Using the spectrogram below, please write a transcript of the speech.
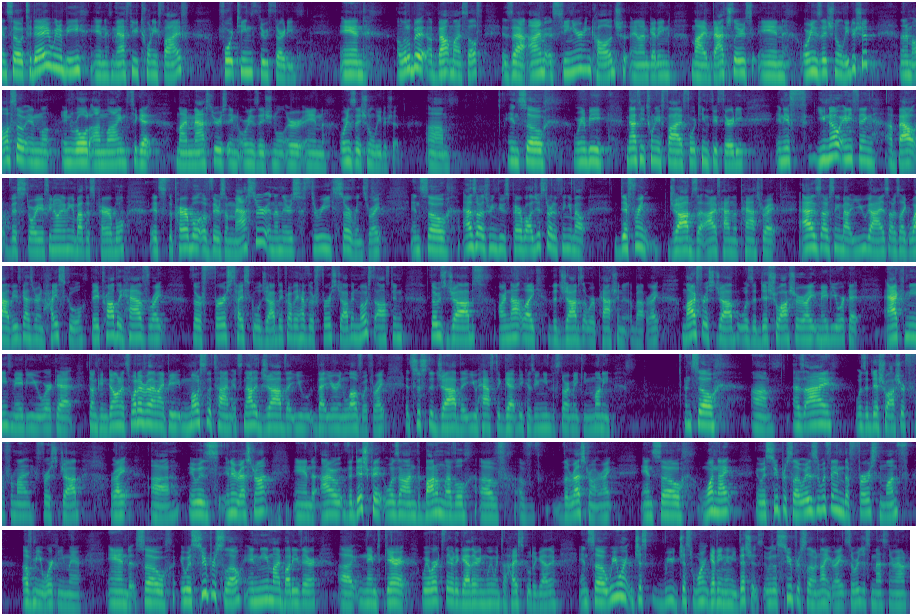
And so today we're going to be in Matthew 25, 14 through 30. And a little bit about myself is that I'm a senior in college and I'm getting my bachelor's in organizational leadership. And I'm also in, enrolled online to get my master's in organizational or in organizational leadership. Um, and so we're going to be Matthew 25, 14 through 30. And if you know anything about this story, if you know anything about this parable, it's the parable of there's a master and then there's three servants, right? And so as I was reading through this parable, I just started thinking about different jobs that I've had in the past, right? As I was thinking about you guys, I was like, wow, these guys are in high school. They probably have, right, their first high school job. They probably have their first job. And most often, those jobs are not like the jobs that we're passionate about, right? My first job was a dishwasher, right? Maybe you work at Acme, maybe you work at Dunkin' Donuts, whatever that might be, most of the time it's not a job that, you, that you're in love with, right? It's just a job that you have to get because you need to start making money. And so, um, as I was a dishwasher for, for my first job, right, uh, it was in a restaurant, and I, the dish pit was on the bottom level of, of the restaurant, right? And so one night, it was super slow. It was within the first month of me working there. And so it was super slow, and me and my buddy there, uh, named Garrett, we worked there together, and we went to high school together. And so we weren't just we just weren't getting any dishes. It was a super slow night, right? So we're just messing around.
